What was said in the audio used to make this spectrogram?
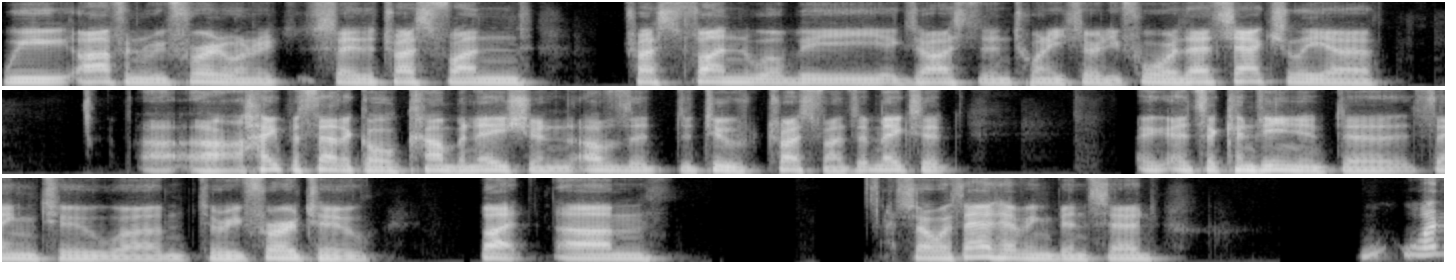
we often refer to when we say the trust fund, trust fund will be exhausted in 2034. That's actually a, a, a hypothetical combination of the, the two trust funds. It makes it it's a convenient uh, thing to um, to refer to. But um, so, with that having been said, what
